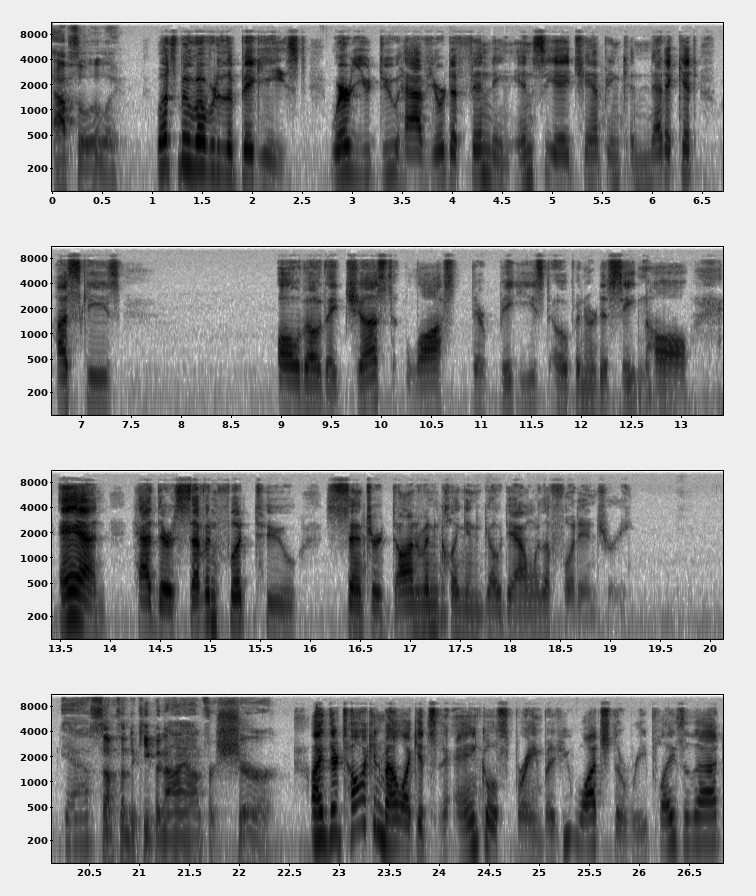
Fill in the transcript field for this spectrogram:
Absolutely. Let's move over to the Big East, where you do have your defending NCAA champion Connecticut Huskies, although they just lost their Big East opener to Seton Hall and had their seven foot two center Donovan Clingan go down with a foot injury. Yeah, something to keep an eye on for sure. I mean, they're talking about like it's an ankle sprain, but if you watch the replays of that,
